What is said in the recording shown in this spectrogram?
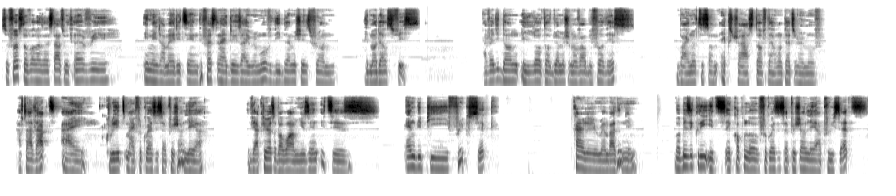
So first of all, as I start with every image I'm editing, the first thing I do is I remove the blemishes from the model's face. I've already done a lot of blemish removal before this, but I noticed some extra stuff that I wanted to remove. After that, I create my frequency separation layer. If you are curious about what I'm using, it is NBP FreqSep. Can't really remember the name. But basically, it's a couple of frequency separation layer presets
